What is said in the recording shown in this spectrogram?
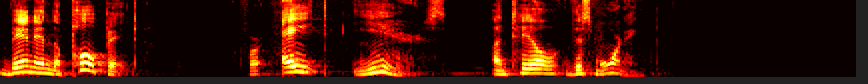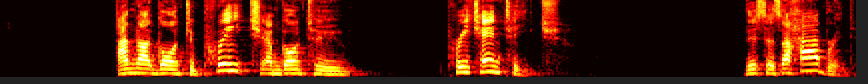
been in the pulpit for eight years until this morning. I'm not going to preach, I'm going to preach and teach. This is a hybrid.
